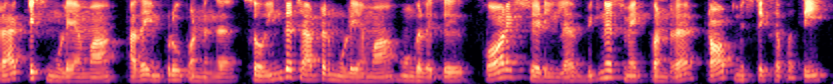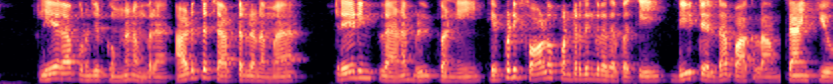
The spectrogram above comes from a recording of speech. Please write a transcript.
ப்ராக்டிஸ் மூலயமா அதை இம்ப்ரூவ் பண்ணுங்க. ஸோ இந்த சாப்டர் மூலயமா உங்களுக்கு ஃபாரெக்ஸ் ட்ரேடிங்கில் பிகினர்ஸ் மேக் பண்ணுற டாப் மிஸ்டேக்ஸை பற்றி கிளியராக புரிஞ்சிருக்கும்னு நம்புகிறேன் அடுத்த சாப்டரில் நம்ம ட்ரேடிங் பிளானை பில்ட் பண்ணி எப்படி ஃபாலோ பண்ணுறதுங்கிறத பற்றி டீட்டெயில்டாக பார்க்கலாம். தேங்க்யூ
